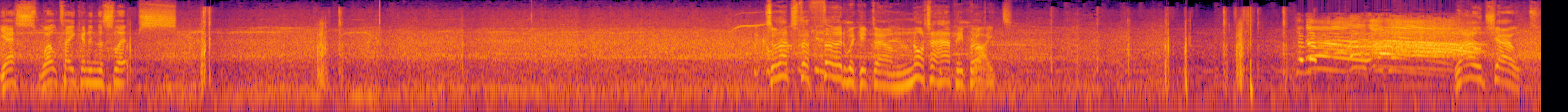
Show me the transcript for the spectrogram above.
Yes, well taken in the slips. So that's the third wicket down. Not a happy per- Right. Yep, yep. Loud shout.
